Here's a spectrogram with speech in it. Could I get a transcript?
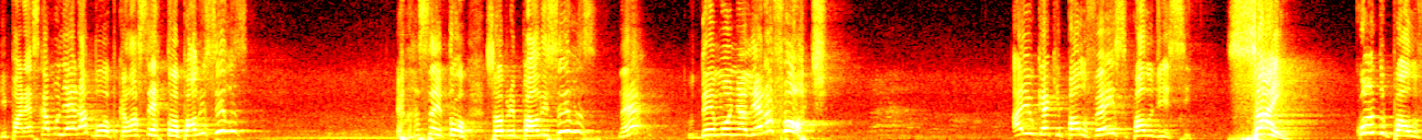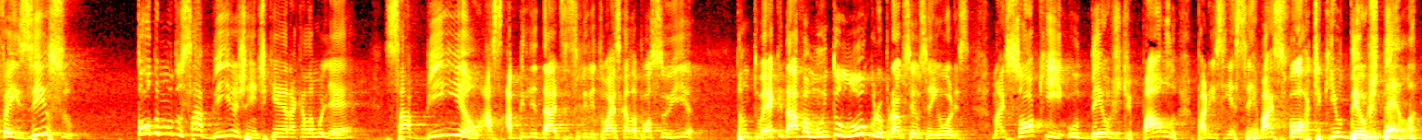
E parece que a mulher era boa, porque ela acertou Paulo e Silas. Ela acertou sobre Paulo e Silas, né? O demônio ali era forte. Aí o que é que Paulo fez? Paulo disse: sai! Quando Paulo fez isso, todo mundo sabia, gente, quem era aquela mulher sabiam as habilidades espirituais que ela possuía. Tanto é que dava muito lucro para os seus senhores. Mas só que o Deus de Paulo parecia ser mais forte que o Deus dela.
